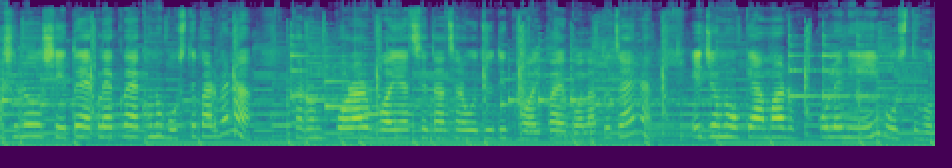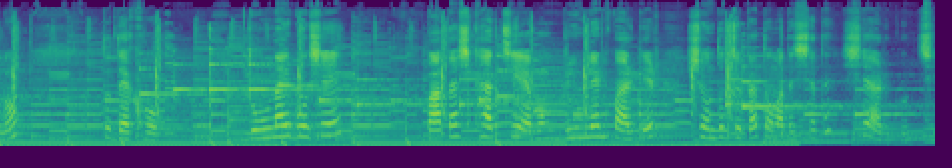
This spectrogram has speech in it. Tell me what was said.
আসলে সে তো একলা একলা এখনও বসতে পারবে না, কারণ পড়ার ভয় আছে, তাছাড়া ও যদি ভয় পায় বলা তো যায় না। এই জন্য ওকে আমার কোলে নিয়েই বসতে হলো। তো দেখো, দোলনায় বসে বাতাস খাচ্ছে এবং ড্রিমল্যান্ড পার্কের সৌন্দর্যটা তোমাদের সাথে শেয়ার করছি।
